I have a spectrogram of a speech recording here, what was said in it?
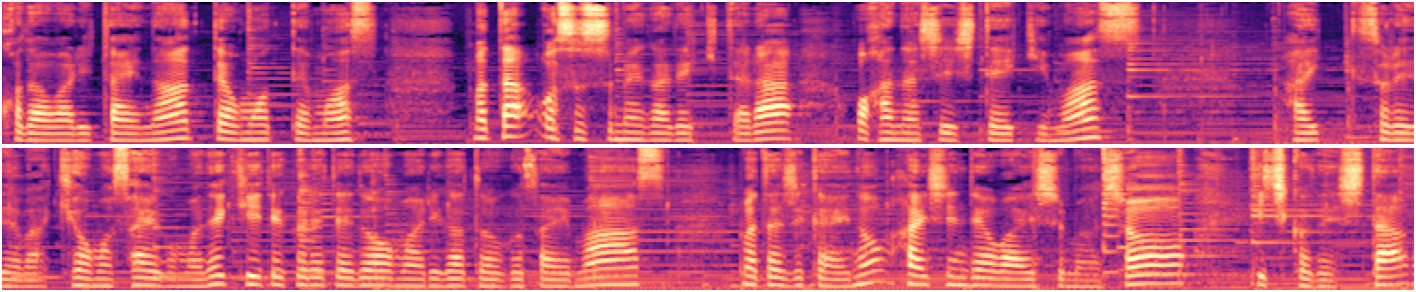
こだわりたいなって思ってます。またおすすめができたらお話ししていきます。はいそれでは今日も最後まで聞いてくれてどうもありがとうございます。また次回の配信でお会いしましょう。いちこでした。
